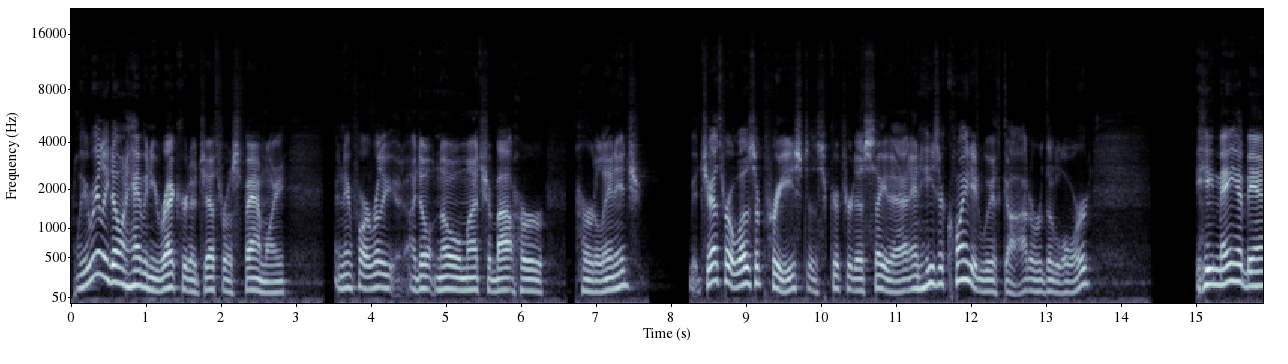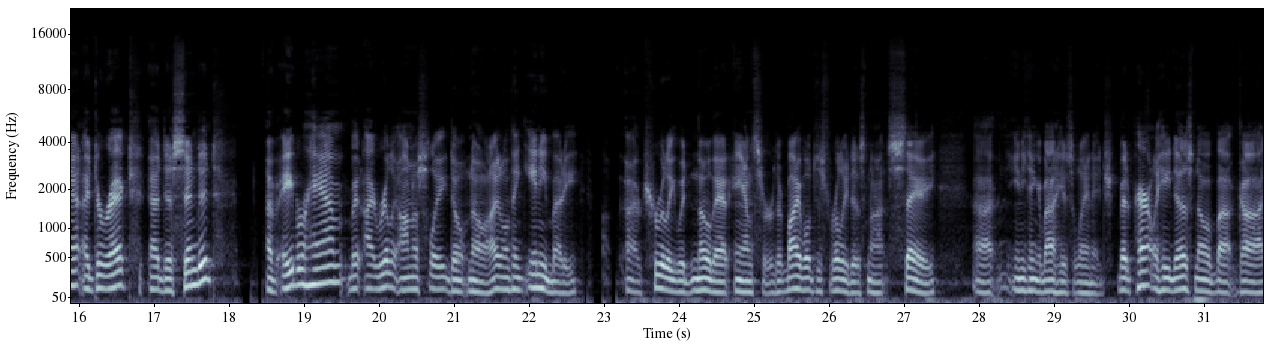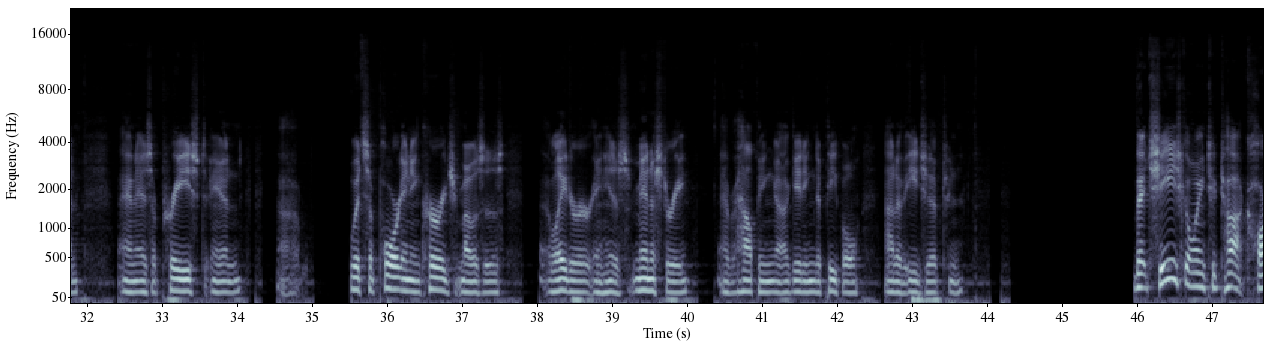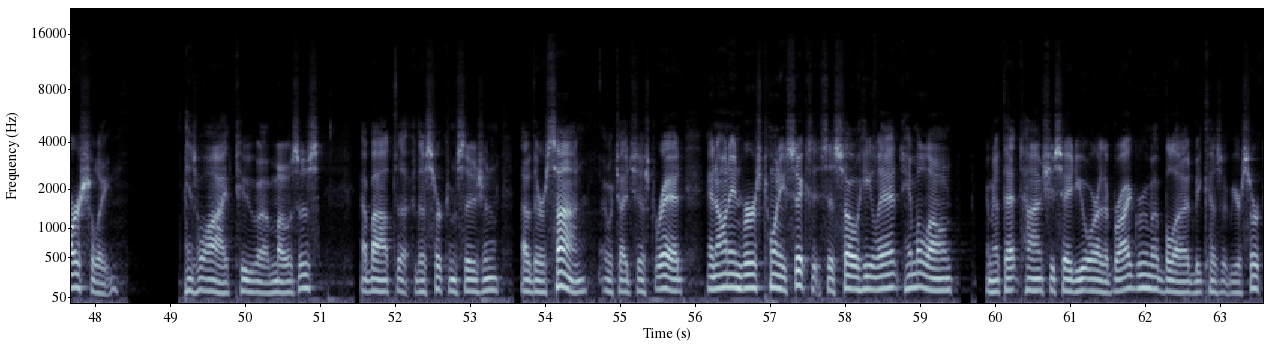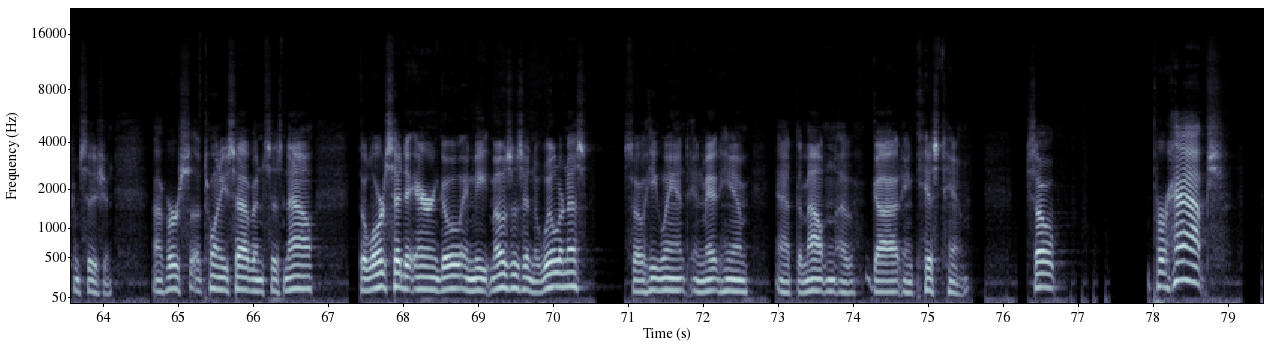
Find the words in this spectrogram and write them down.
We really don't have any record of Jethro's family and therefore, I really, I don't know much about her her lineage. But Jethro was a priest, the scripture does say that, and he's acquainted with God or the Lord. He may have been a direct uh, descendant of Abraham, but I really honestly don't know. I don't think anybody uh, truly would know that answer. The Bible just really does not say uh, anything about his lineage. But apparently he does know about God and as a priest and uh, would support and encourage Moses later in his ministry of helping uh, getting the people out of Egypt and but she's going to talk harshly his wife to uh, Moses about the, the circumcision of their son, which I just read. And on in verse 26 it says, So he let him alone. And at that time she said, You are the bridegroom of blood because of your circumcision. Uh, verse uh, 27 says, Now the Lord said to Aaron, Go and meet Moses in the wilderness. So he went and met him at the mountain of God and kissed him. So perhaps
